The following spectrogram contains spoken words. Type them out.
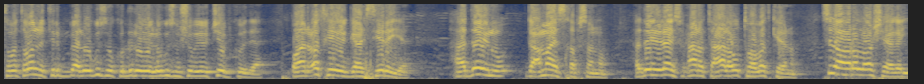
toban toban litir baa loogu soo kordhinayo loogu soo shubayo jeebkooda. Waan codkayga gaadhsiinaya haddaynu gacmaha isqabsano haddaynu ilaahi subxana wa tacaala u toobad keeno. Sidaa hore loo sheegay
